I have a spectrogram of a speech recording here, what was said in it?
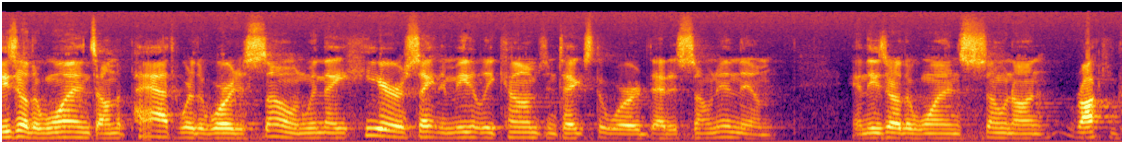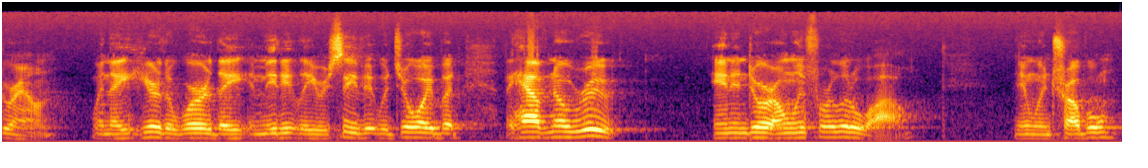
these are the ones on the path where the word is sown. When they hear, Satan immediately comes and takes the word that is sown in them. And these are the ones sown on rocky ground. When they hear the word, they immediately receive it with joy, but they have no root and endure only for a little while. And when trouble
